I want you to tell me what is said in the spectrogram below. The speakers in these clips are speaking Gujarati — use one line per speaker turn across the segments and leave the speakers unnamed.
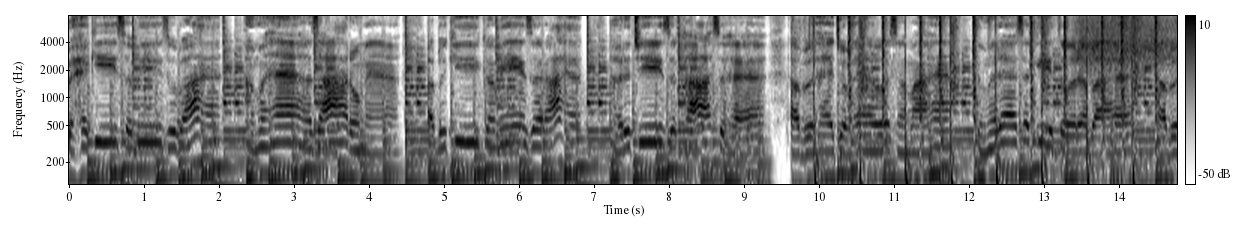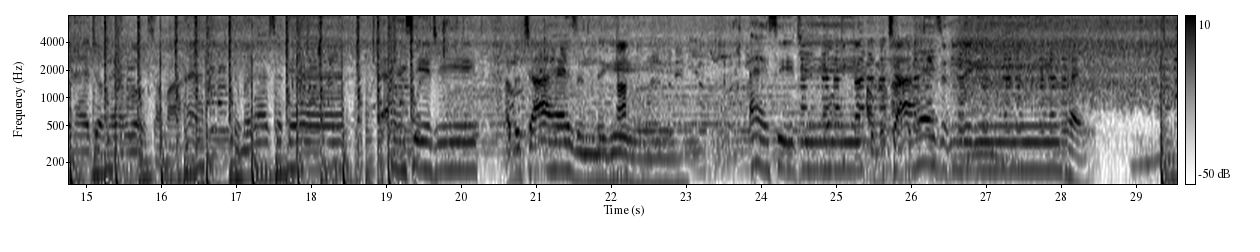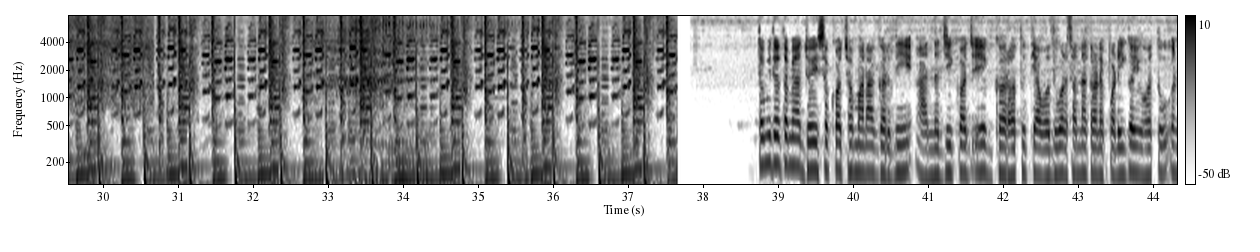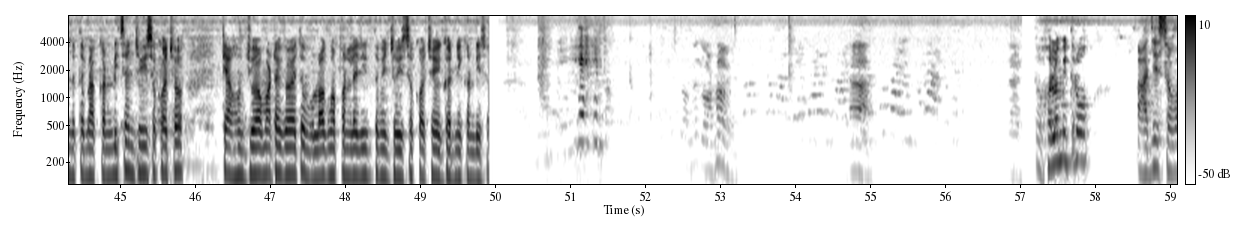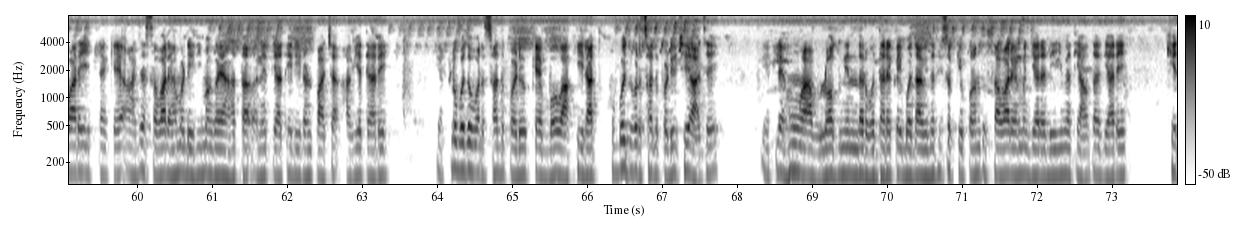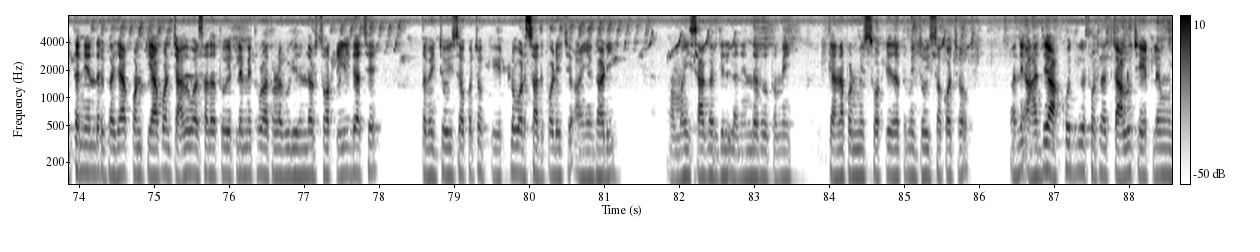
बहकी सभी जुबा है हम हैं हज़ारों में। अब की कमी जरा है हर चीज़ खास है। अब है जो है वो समा है तुम रह सकी तो रबा है। अब है जो है वो समा है तुम रह सके। ऐसी जीत अब चाहे ज़िंदगी। ऐसी जीत अब चाहे ज़िंदगी। है।
તો મિત્રો તમે આ જોઈ શકો છો, મારા ઘરની આ નજીક જ એક ઘર હતું, ત્યાં વધુ વરસાદના કારણે પડી ગયું હતું અને તમે આ કન્ડિશન જોઈ શકો છો. ત્યાં હું જોવા માટે ગયો હતો વ્લોગમાં પણ લઈ લીધી, તમે જોઈ શકો છો એ ઘરની કન્ડિશન તો હલો મિત્રો, આજે સવારે એટલે કે આજે સવારે અમે ડેરીમાં ગયા હતા અને ત્યાંથી રિટર્ન પાછા આવ્યા ત્યારે એટલો બધો વરસાદ પડ્યો કે બહુ આખી રાત ખૂબ જ વરસાદ પડ્યો છે આજે. એટલે હું આ વ્લોગની અંદર વધારે કંઈ બતાવી નથી શક્યો, પરંતુ સવારે અમે જ્યારે ડેરીમાંથી આવતા ત્યારે ખેતરની અંદર ગયા પણ ત્યાં પણ ચાલુ વરસાદ હતો, એટલે મેં થોડા થોડા વિડીયોની અંદર શોર્ટ લઈ લીધા છે. તમે જોઈ શકો છો કે એટલો વરસાદ પડ્યો છે અહીંયા ગાડી મહીસાગર જિલ્લાની અંદર, તો તમે ત્યાંના પણ મેં શોર્ટ લીધા, તમે જોઈ શકો છો. અને આજે આખો દિવસ વરસાદ ચાલુ છે, એટલે હું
